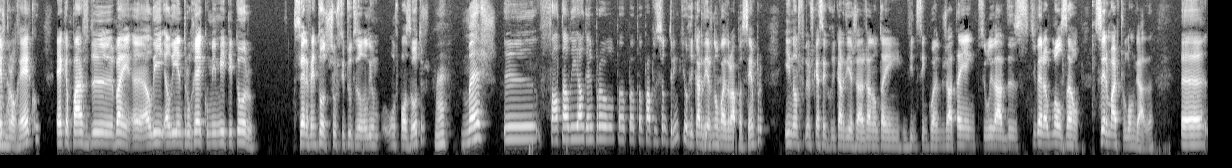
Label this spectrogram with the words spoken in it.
pois não. para o Reco, é capaz de, bem, eh, ali, ali entre o Reco, Mimito e Touro, servem todos substitutos ali uns para os outros, Não é? mas eh, falta ali alguém para, para, para, para a posição de trinco e o Ricardo Dias não vai durar para sempre. E não nos podemos esquecer que o Ricardo Dias já, já não tem 25 anos, já tem possibilidade de, se tiver uma lesão, ser mais prolongada. Eh,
